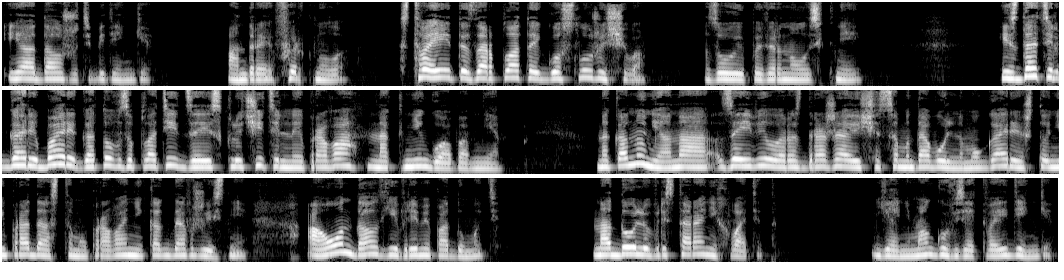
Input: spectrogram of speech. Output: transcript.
Я одолжу тебе деньги». Андрея фыркнула. «С твоей-то зарплатой госслужащего». Зои повернулась к ней. «Издатель Гарри Барри готов заплатить за исключительные права на книгу обо мне. Накануне она заявила раздражающе самодовольному Гарри, что не продаст ему права никогда в жизни, а он дал ей время подумать. «На долю в ресторане хватит. Я не могу взять твои деньги.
